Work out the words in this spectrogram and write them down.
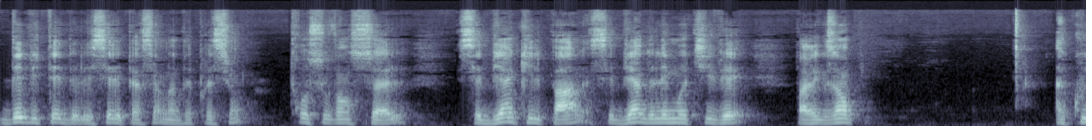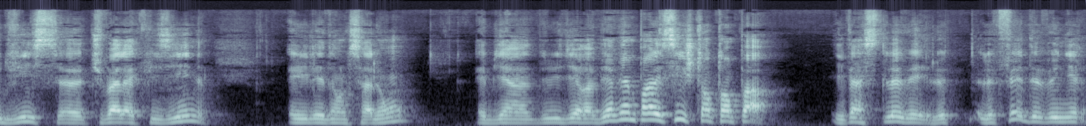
d'éviter de laisser les personnes en dépression trop souvent seules. C'est bien qu'ils parlent, c'est bien de les motiver. Par exemple, un coup de vis, euh, tu vas à la cuisine et il est dans le salon, eh bien, de lui dire, viens, viens par ici, je t'entends pas. Il va se lever. Le, le, fait de venir,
